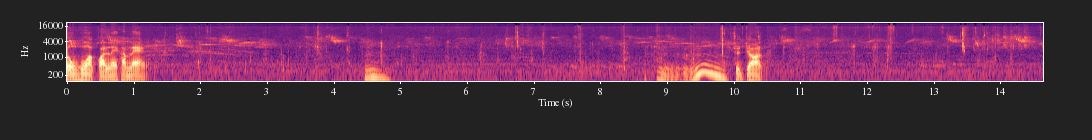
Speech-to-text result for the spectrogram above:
ลงหัวก่อนเลยคำแรกอืมอืม สุดยอดอ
